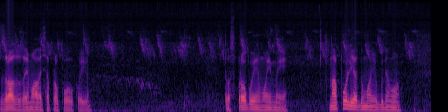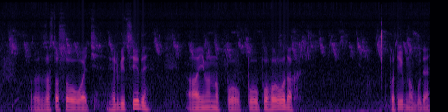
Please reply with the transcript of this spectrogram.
зразу займалися прополкою. То спробуємо і ми. На полі, я думаю, будемо е, застосовувати гербіциди, а іменно по, по, по городах потрібно буде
